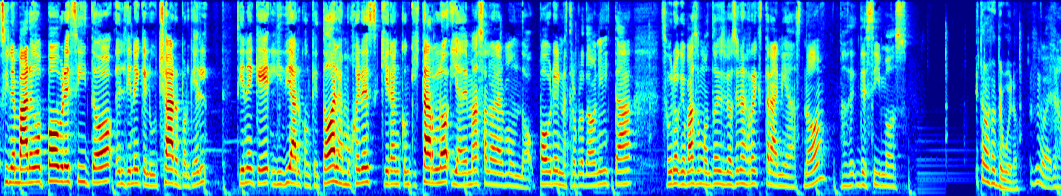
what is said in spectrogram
Sin embargo, pobrecito, él tiene que luchar porque él tiene que lidiar con que todas las mujeres quieran conquistarlo y además salvar al mundo. Pobre nuestro protagonista, seguro que pasa un montón de situaciones re extrañas, ¿no? Nos de- decimos. Está bastante bueno. Bueno.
